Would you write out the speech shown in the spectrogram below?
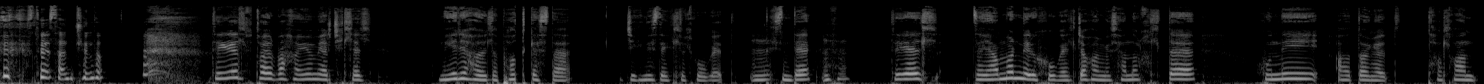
Тэгснэ санаж байна уу? Тэгэл хоёр бахан юм ярьж эхлээл нэрийн хоёлаа подкаста жигнэсээ эхлүүлэх үгээд Мм. тэгсэнтэй. Тэгэл за ямар нэр өгөх вэ гэж жоохон ингэ сонирхолтой хүний одоо ингэ толгоонд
